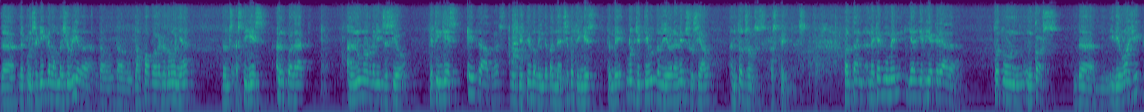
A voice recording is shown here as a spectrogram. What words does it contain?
d'aconseguir que la majoria de, del, del, del poble de Catalunya doncs, estigués enquadrat en una organització que tingués, entre altres, l'objectiu de la independència, però tingués també l'objectiu de l'alliberament social en tots els aspectes. Per tant, en aquest moment ja hi havia creada tot un, un cos de, ideològic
